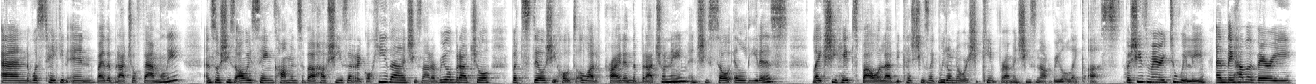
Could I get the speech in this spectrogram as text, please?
and was taken in by the bracho family. And so she's always saying comments about how she's a recogida and she's not a real bracho, but still she holds a lot of pride in the bracho name and she's so elitist like she hates Paola because she's like, we don't know where she came from and she's not real like us. But she's married to Willie and they have a very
